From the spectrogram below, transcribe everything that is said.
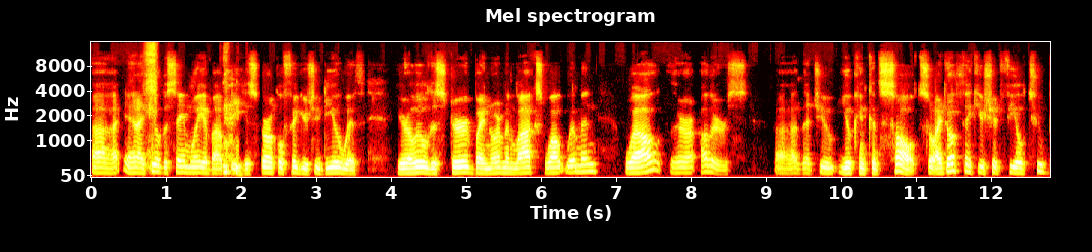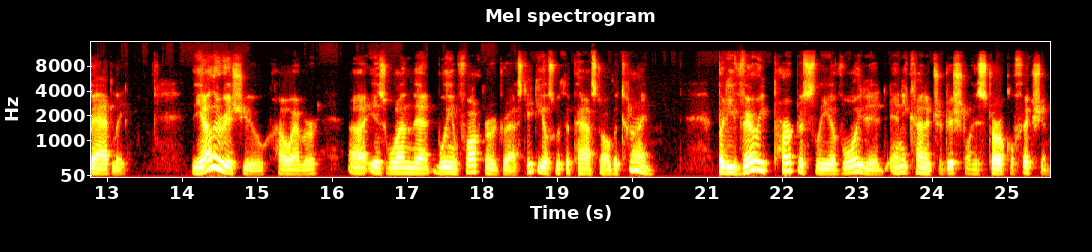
uh, and I feel the same way about the historical figures you deal with. You're a little disturbed by Norman Lock's Walt Whitman. Well, there are others uh, that you you can consult. So I don't think you should feel too badly. The other issue, however, uh, is one that William Faulkner addressed. He deals with the past all the time. But he very purposely avoided any kind of traditional historical fiction.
